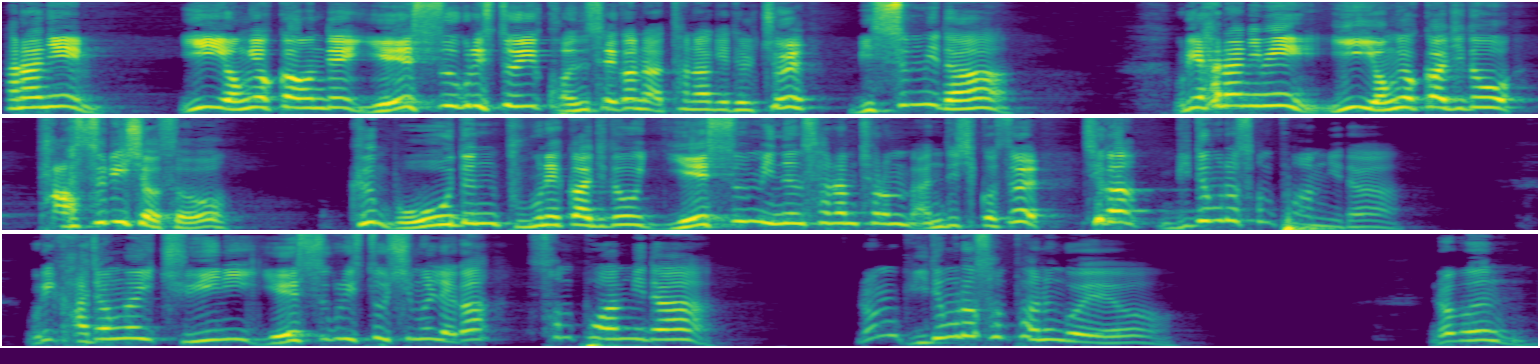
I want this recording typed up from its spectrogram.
하나님, 이 영역 가운데 예수 그리스도의 권세가 나타나게 될 줄 믿습니다. 우리 하나님이 이 영역까지도 다스리셔서 그 모든 부분에까지도 예수 믿는 사람처럼 만드실 것을 제가 믿음으로 선포합니다. 우리 가정의 주인이 예수 그리스도심을 내가 선포합니다. 그럼 믿음으로 선포하는 거예요. 여러분,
